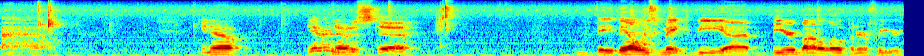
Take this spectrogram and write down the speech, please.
Uh, you know, you ever noticed uh, they they always make the uh, beer bottle opener for your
